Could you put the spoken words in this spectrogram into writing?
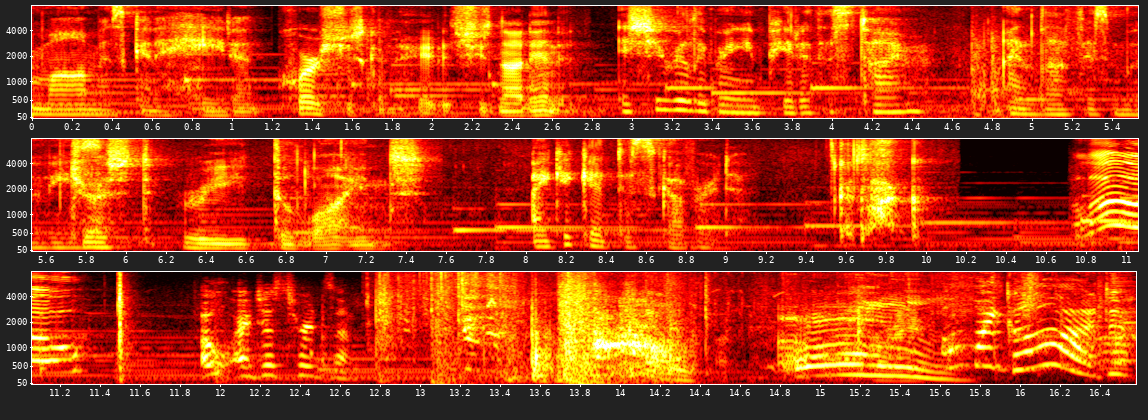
mom is gonna hate it. Of course she's gonna hate it. She's not in it. Is she really bringing Peter this time? I love his movies. Just read the lines. I could get discovered. Good luck. Hello? Oh, I just heard something. Oh. Oh my God!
